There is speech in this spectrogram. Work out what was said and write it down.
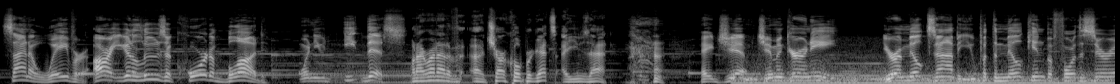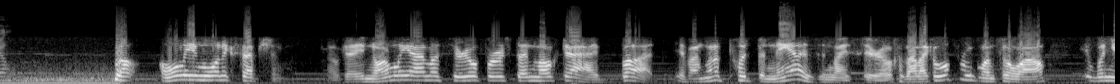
sign a waiver. All right, you're gonna lose a quart of blood when you eat this. When I run out of uh, charcoal briquettes, I use that. Hey Jim, Jim and Gurnee, you're a milk zombie. You put the milk in before the cereal. Well, only in one exception. Okay, normally I'm a cereal first, then milk guy. But if I'm going to put bananas in my cereal, because I like a little fruit once in a while, when you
